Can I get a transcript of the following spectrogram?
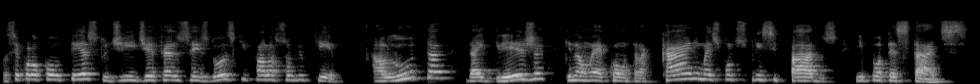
você colocou o texto de, de Efésios 6,12 que fala sobre o quê? A luta da igreja, que não é contra a carne, mas contra os principados e potestades.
